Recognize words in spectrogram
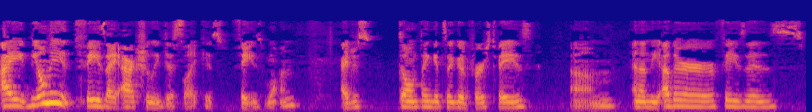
I, the only phase I actually dislike is phase one. I just don't think it's a good first phase. Um, and then the other phases,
